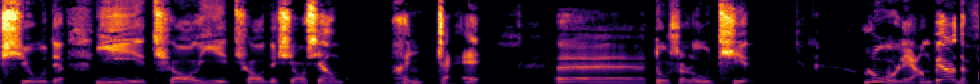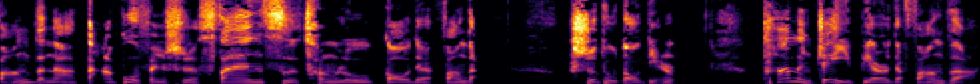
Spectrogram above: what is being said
修的一条一条的小巷子，很窄，呃，都是楼梯。路两边的房子呢，大部分是三四层楼高的房子，石头到顶。他们这一边的房子啊，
